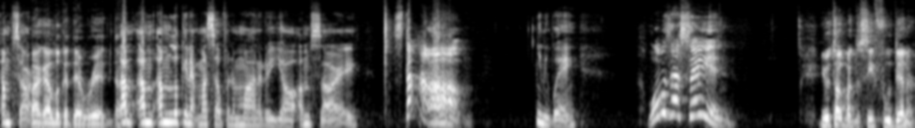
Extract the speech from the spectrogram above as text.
I'm sorry. But I gotta look at that red dot. I'm, I'm I'm looking at myself in the monitor, y'all. I'm sorry. Stop. Anyway, what was I saying? you were talking about the seafood dinner.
